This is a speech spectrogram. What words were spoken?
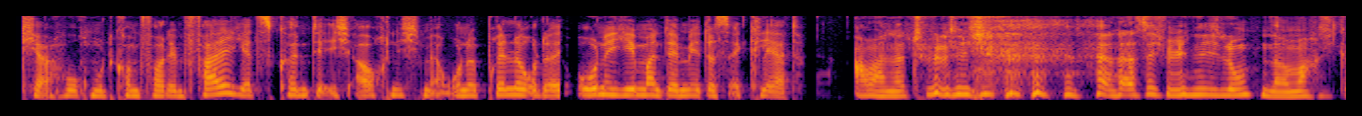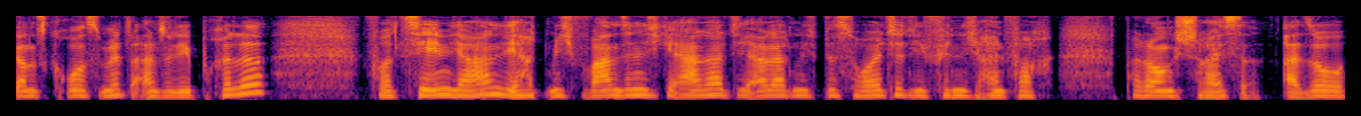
tja, Hochmut kommt vor dem Fall. Jetzt könnte ich auch nicht mehr ohne Brille oder ohne jemand, der mir das erklärt. Aber natürlich, lasse ich mich nicht lumpen, da mache ich ganz groß mit. Also die Brille vor zehn Jahren, die hat mich wahnsinnig geärgert, die ärgert mich bis heute, die finde ich einfach, pardon, scheiße. Also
